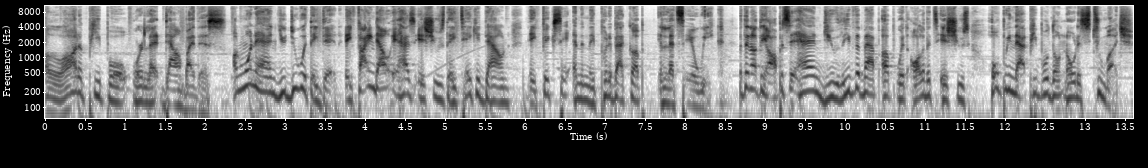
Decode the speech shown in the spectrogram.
a lot of people were let down down by this. On one hand, you do what they did. They find out it has issues, they take it down, they fix it, and then they put it back up in, let's say, a week. But then on the opposite hand, you leave the map up with all of its issues, hoping that people don't notice too much.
